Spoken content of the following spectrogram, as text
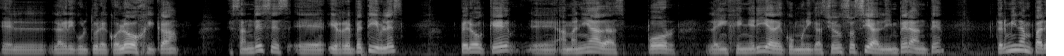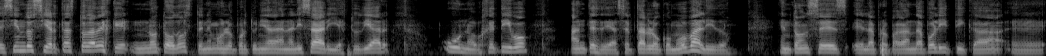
la agricultura ecológica, sandeces eh, irrepetibles, pero que eh, amañadas por la ingeniería de comunicación social imperante, terminan pareciendo ciertas toda vez que no todos tenemos la oportunidad de analizar y estudiar un objetivo antes de aceptarlo como válido. Entonces, eh, la propaganda política, eh,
